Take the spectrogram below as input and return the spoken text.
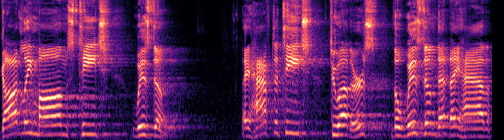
godly moms teach wisdom. They have to teach to others the wisdom that they have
